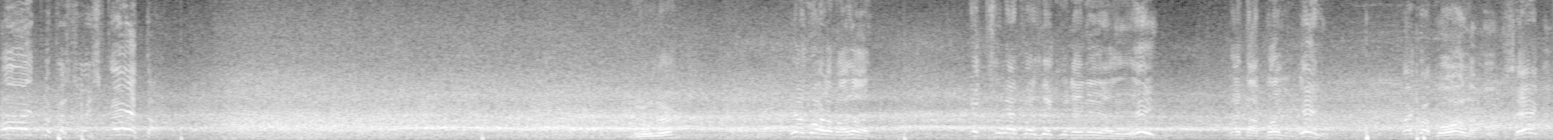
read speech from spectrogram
Vai, professor, espeta! Milner. E agora, malandro? O que, você vai fazer com o neném aí? Vai dar banho nele? Vai com a bola, meu. Segue.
